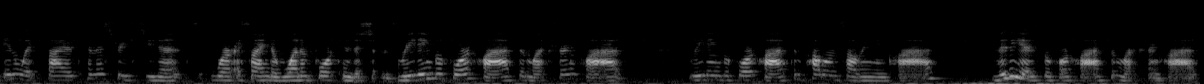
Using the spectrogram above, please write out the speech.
in which biochemistry students were assigned to one of four conditions reading before class and lecture in class, reading before class and problem solving in class, videos before class and lecture in class,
